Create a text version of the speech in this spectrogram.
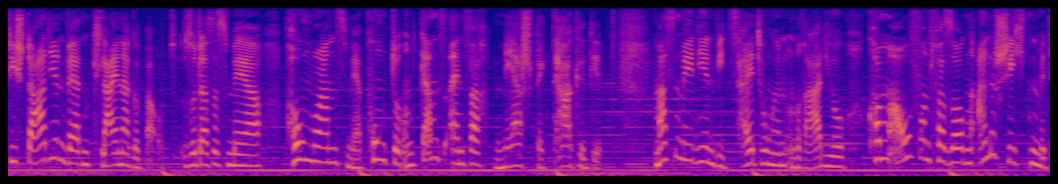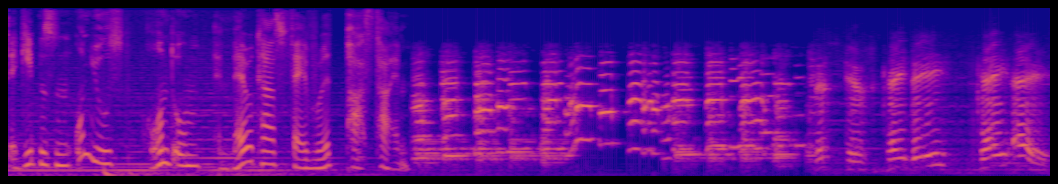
Die Stadien werden kleiner gebaut, sodass es mehr Home Runs, mehr Punkte und ganz einfach mehr Spektakel gibt. Massenmedien wie Zeitungen und Radio kommen auf und versorgen alle Schichten mit Ergebnissen und News rund um America's Favorite Pastime. Is KDKA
